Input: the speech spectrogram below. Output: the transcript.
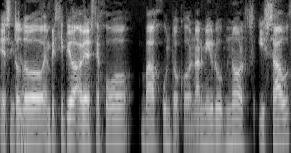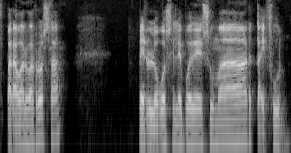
Es todo, en principio, a ver, este juego va junto con Army Group North y South para Barbarossa, pero luego se le puede sumar Typhoon.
